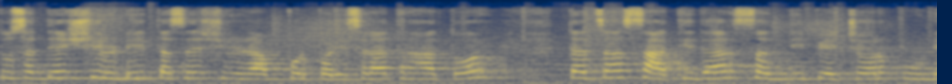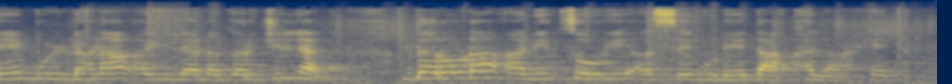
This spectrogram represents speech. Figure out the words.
तो सध्या शिर्डी तसेच श्रीरामपूर परिसरात राहतो त्याचा साथीदार संदीप याच्यावर पुणे बुलढाणा अहिल्यानगर जिल्ह्यात दरोडा आणि चोरी असे गुन्हे दाखल आहेत.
